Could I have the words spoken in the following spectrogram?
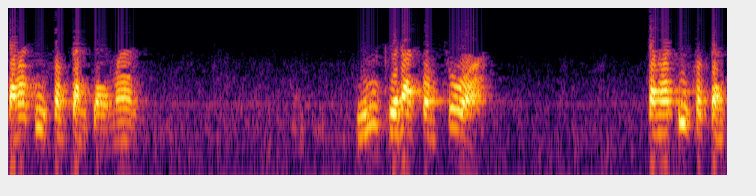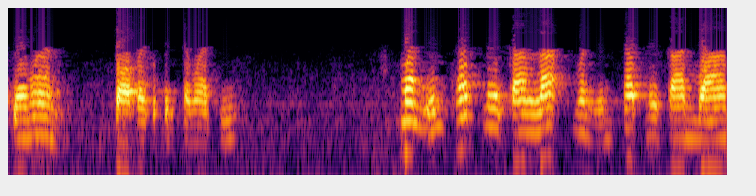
สมาธิความตั้งใจมั่น ศีลคือละความชั่ว สมาธิก็ตั้งใจมั่นต่อไปก็เป็นสมาธิ มันเห็นชัดในการละ มันเห็นชัดในการวาง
